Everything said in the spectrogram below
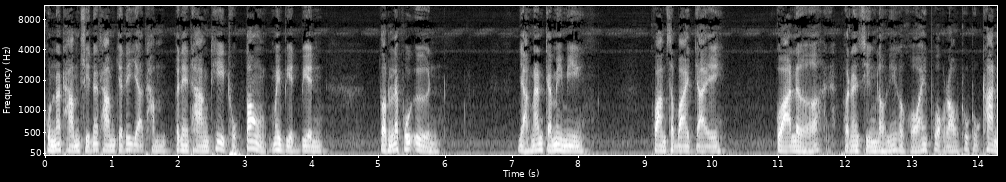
คุณธรรมศีลธรรมจริยธรรมไปในทางที่ถูกต้องไม่เบียดเบียนตนและผู้อื่น อย่างนั้นจะไม่มีความสบายใจกว่าเหลอเพราะนั้นสิ่งเหล่านี้ก็ขอให้พวกเราทุกๆทท่าน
